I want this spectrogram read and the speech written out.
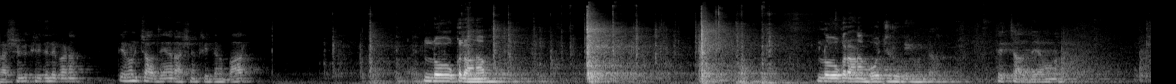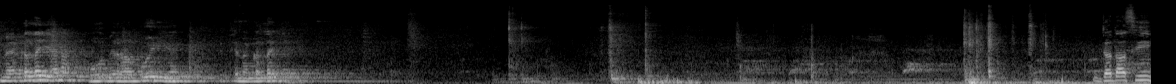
ਰਾਸ਼ਨ ਵੀ ਖਰੀਦਣੇ ਪੈਣਾ। ਤੇ ਹੁਣ ਚੱਲਦੇ ਹਾਂ ਰਾਸ਼ਨ ਖਰੀਦਣ ਬਾਹਰ। ਲੋਕ ਲਾਣਾ। ਲੋਕ ਲਾਣਾ ਬਹੁਤ ਜ਼ਰੂਰੀ ਹੁੰਦਾ। ਤੇ ਚੱਲਦੇ ਆ ਹੁਣ। ਮੈਂ ਇਕੱਲਾ ਹੀ ਆ ਨਾ। ਹੋਰ ਮੇਰੇ ਨਾਲ ਕੋਈ ਨਹੀਂ ਹੈ। ਇੱਥੇ ਮੈਂ ਇਕੱਲਾ ਹੀ ਹਾਂ। ਜਦ ਅਸੀਂ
